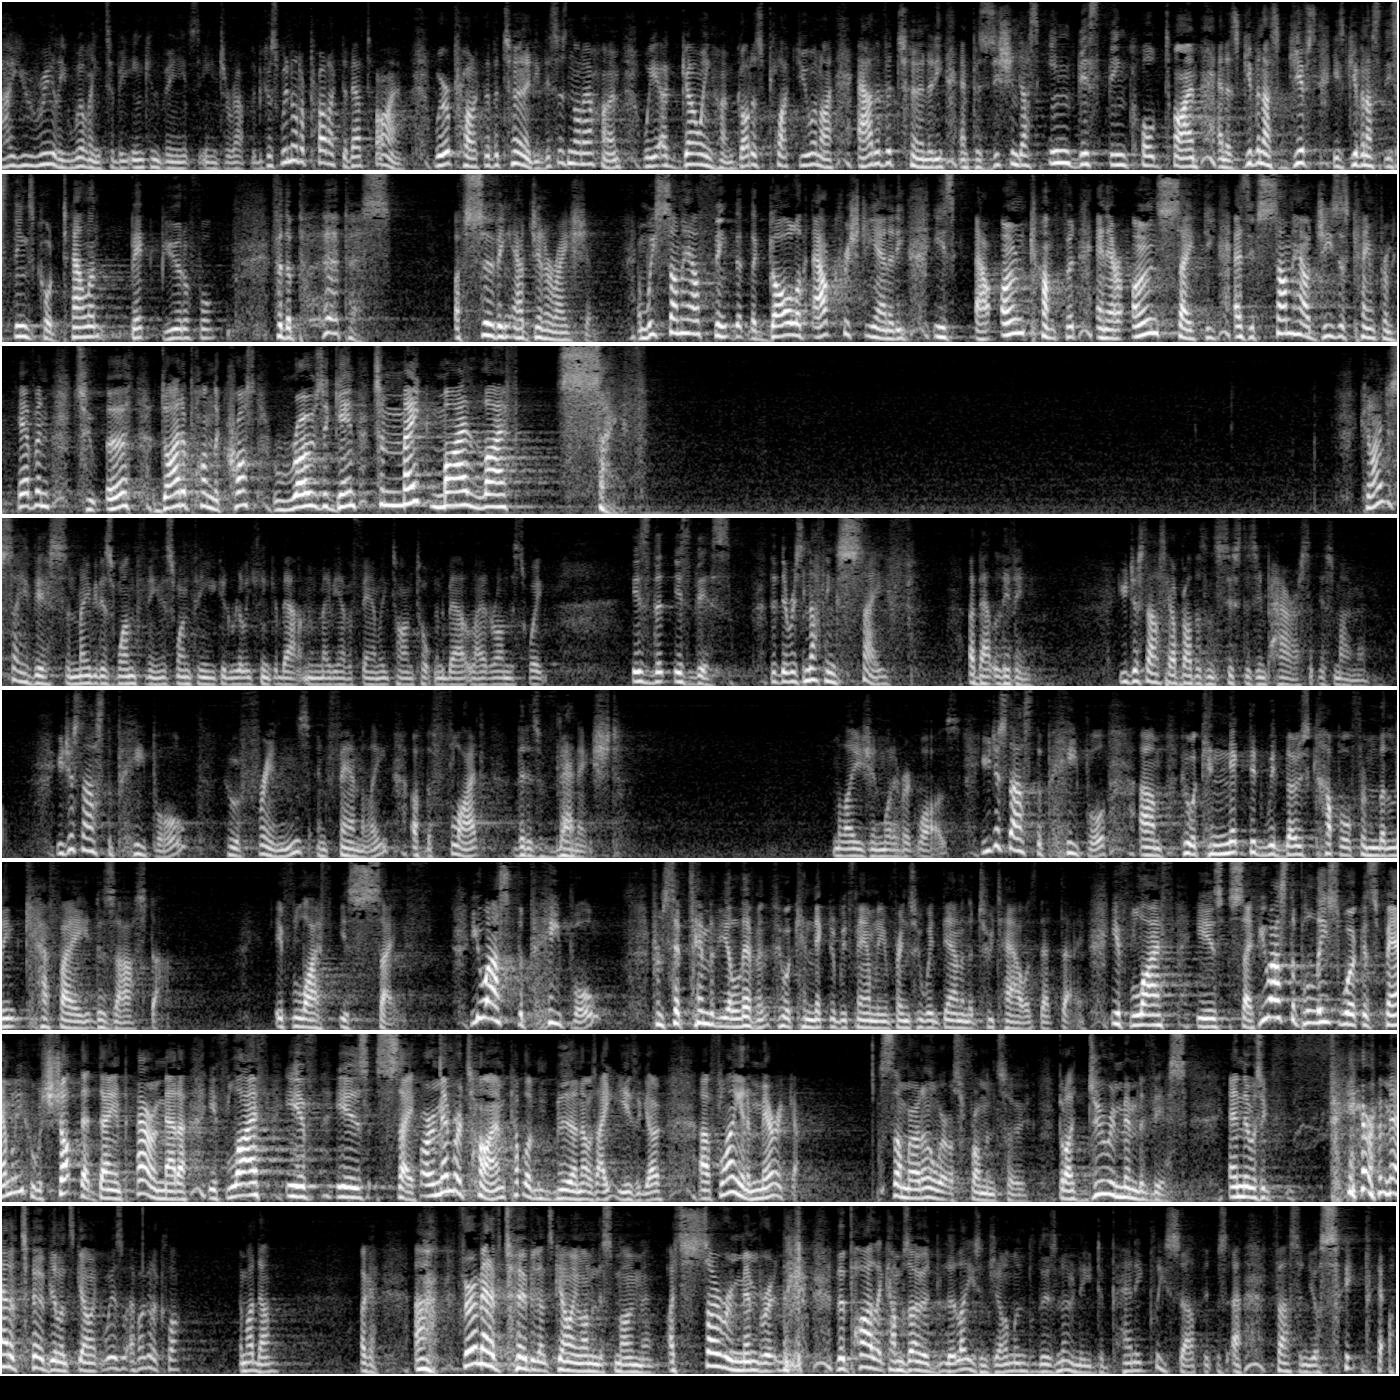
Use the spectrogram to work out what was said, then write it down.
Are you really willing to be inconvenienced, interrupted? Because we're not a product of our time. We're a product of eternity. This is not our home. We are going home. God has plucked you and I out of eternity and positioned us in this thing called time and has given us gifts. He's given us these things called talent, Beck, beautiful, for the purpose of serving our generation. And we somehow think that the goal of our Christianity is our own comfort and our own safety, as if somehow Jesus came from heaven to earth, died upon the cross, rose again to make my life safe. Can I just say this, and maybe there's one thing, this one thing you could really think about and maybe have a family time talking about later on this week, is, that, is this that there is nothing safe about living. You just ask our brothers and sisters in Paris at this moment. You just ask the people who are friends and family of the flight that has vanished. Malaysian, whatever it was. You just ask the people um, who are connected with those couple from the Lindt Cafe disaster if life is safe. You ask the people from September the 11th who are connected with family and friends who went down in the two towers that day. If life is safe. You ask the police worker's family who was shot that day in Parramatta if life if, is safe. I remember a time, a couple of, I know it was eight years ago, uh, flying in America, somewhere, I don't know where it was from and to, but I do remember this. And there was a fair amount of turbulence going. Where's, have I got a clock? Am I done? Okay uh, fair amount of turbulence going on in this moment. I so remember it. The, the pilot comes over, ladies and gentlemen, there's no need to panic. Please uh, fasten your seatbelt.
